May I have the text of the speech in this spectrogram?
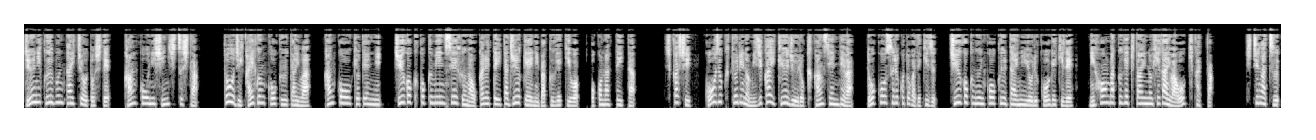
12空軍隊長として観光に進出した。当時海軍航空隊は観光を拠点に中国国民政府が置かれていた重慶に爆撃を行っていた。しかし、航続距離の短い96艦船では同行することができず、中国軍航空隊による攻撃で日本爆撃隊の被害は大きかった。7月、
